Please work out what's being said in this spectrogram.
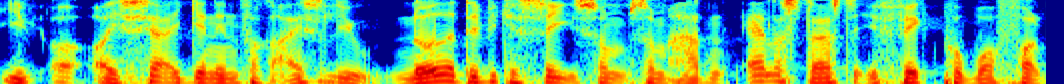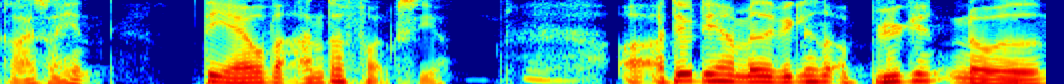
i, og, og især igen inden for rejseliv, noget af det vi kan se, som, som har den allerstørste effekt på, hvor folk rejser hen, det er jo, hvad andre folk siger. Og, og det er jo det her med i virkeligheden at bygge noget,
